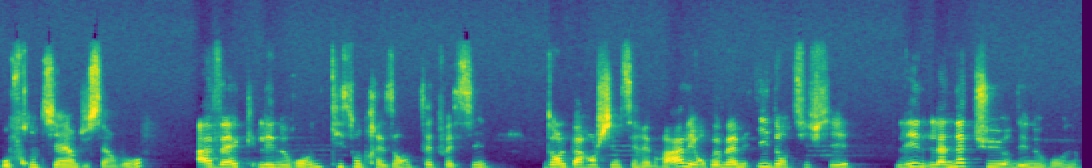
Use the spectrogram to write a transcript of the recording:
aux frontières du cerveau, avec les neurones qui sont présentes cette fois-ci dans le parenchyme cérébral. Et on peut même identifier la nature des neurones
